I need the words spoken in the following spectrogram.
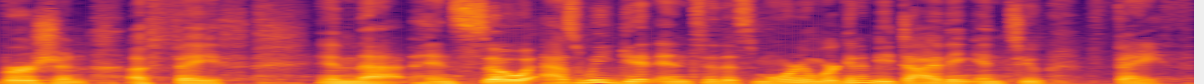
version of faith in that. And so, as we get into this morning, we're going to be diving into faith.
